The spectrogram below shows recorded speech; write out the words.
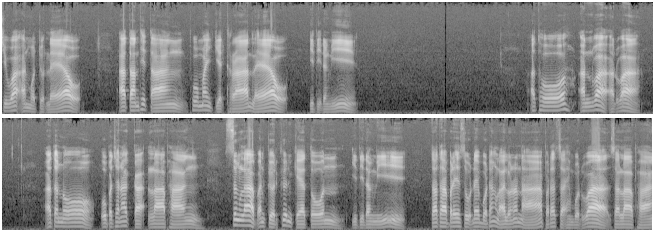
ชีวะอันหมดจดแล้ว อาตันที่ตัง ผู้ไม่เกียจคร้านแล้ว อิติดังนี้ อโท อันว่าอันว่า อัตโน อุปชนะกะลาพัง ซึ่งลาบอันเกิดขึ้นแก่ตน อิติดังนี้ตถาปริสุในบททั้งหลายเหล่านั้นหนาปัสสะแห่งบทว่าสลาพัง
